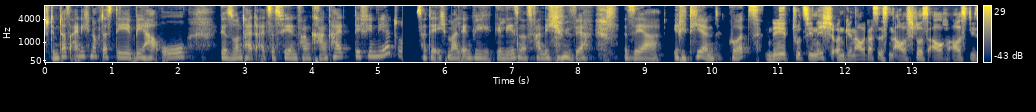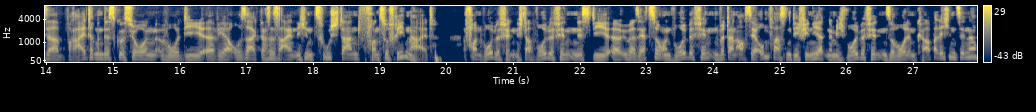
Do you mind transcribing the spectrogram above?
Stimmt das eigentlich noch, dass die WHO Gesundheit als das Fehlen von Krankheit definiert? Das hatte ich mal irgendwie gelesen, das fand ich sehr, sehr irritierend kurz. Nee, tut sie nicht. Und genau das ist ein Ausschluss auch aus dieser breiteren Diskussion, wo die äh, WHO sagt, das ist eigentlich ein Zustand von Zufriedenheit von Wohlbefinden. Ich glaube, Wohlbefinden ist die äh, Übersetzung und Wohlbefinden wird dann auch sehr umfassend definiert, nämlich Wohlbefinden sowohl im körperlichen Sinne,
